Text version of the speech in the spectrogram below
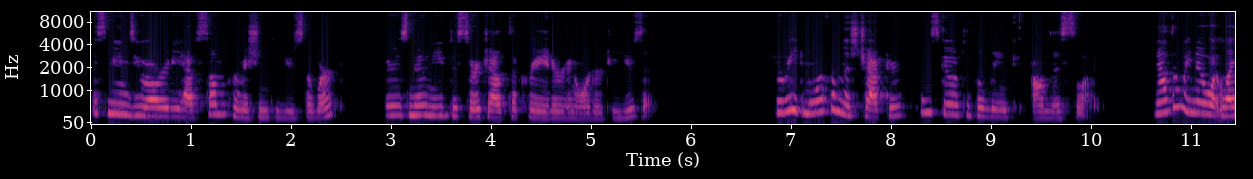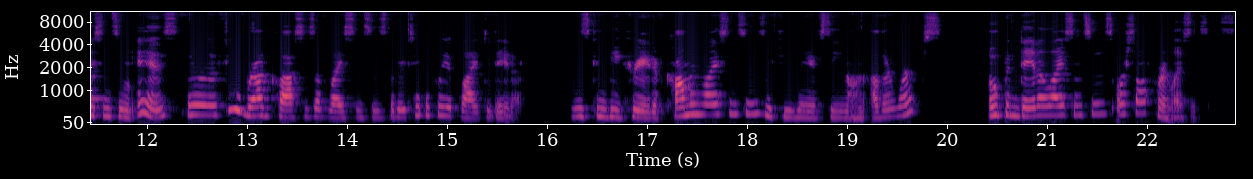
This means you already have some permission to use the work. There is no need to search out the creator in order to use it. To read more from this chapter, please go to the link on this slide. Now that we know what licensing is, there are a few broad classes of licenses that are typically applied to data. These can be Creative Commons licenses, which you may have seen on other works, open data licenses, or software licenses.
